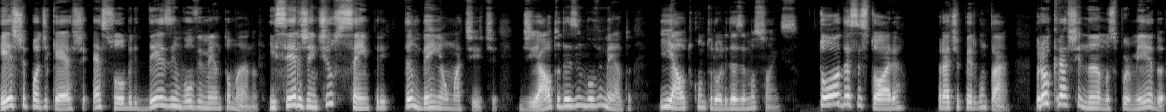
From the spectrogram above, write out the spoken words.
Este podcast é sobre desenvolvimento humano e ser gentil sempre também é um matite de autodesenvolvimento e autocontrole das emoções. Toda essa história para te perguntar: procrastinamos por medo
